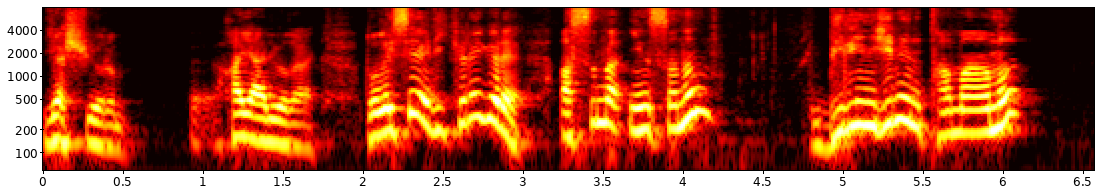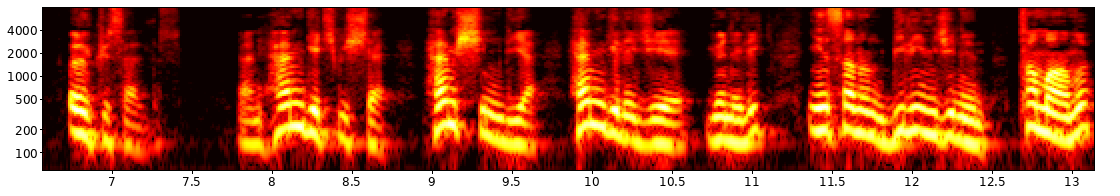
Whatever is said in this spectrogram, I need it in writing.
yaşıyorum hayali olarak. Dolayısıyla Ricoeur'e göre aslında insanın bilincinin tamamı öyküseldir. Yani hem geçmişe hem şimdiye hem geleceğe yönelik insanın bilincinin tamamı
